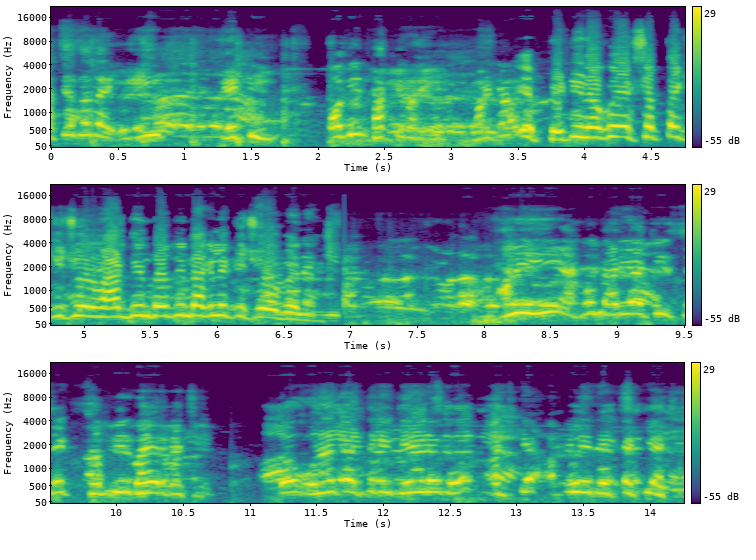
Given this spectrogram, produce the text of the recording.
আচ্ছা দাদা এই পেটি কদিন থাকতে পারে? পেটি রাখো এক সপ্তাহ কিছু হবে আট দিন দশ দিন রাখলে কিছু হবে না। আমি এখন দাঁড়িয়ে আছি শেখ সাব্বির ভাইয়ের কাছে। তো ওনার কাছ থেকে জেনে নেব আজকে রেটটা কি আছে?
